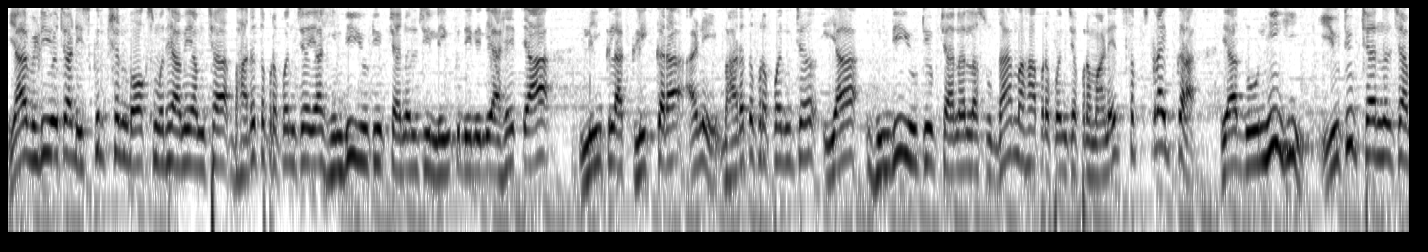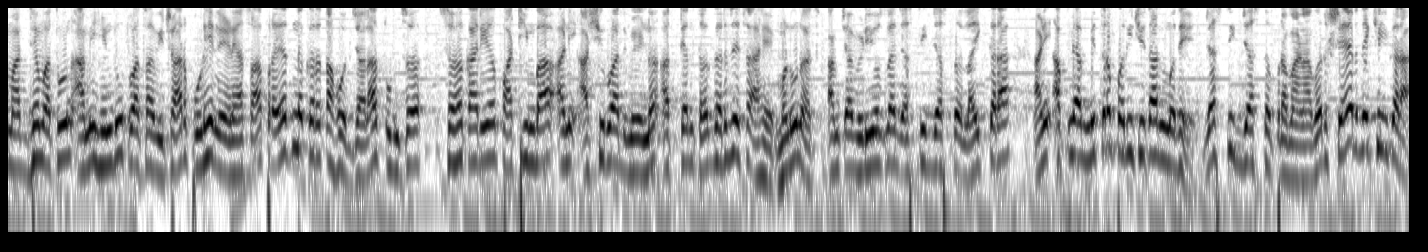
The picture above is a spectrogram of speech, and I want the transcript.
या व्हिडिओच्या डिस्क्रिप्शन बॉक्समध्ये आम्ही आमच्या भारत प्रपंच या हिंदी युट्यूब चॅनलची लिंक दिलेली आहे. त्या लिंकला क्लिक करा आणि भारत प्रपंच या हिंदी यूट्यूब चॅनलला सुद्धा महाप्रपंच प्रमाणेच सबस्क्राईब करा. या दोन्हीही यूट्यूब चॅनलच्या माध्यमातून आम्ही हिंदुत्वाचा विचार पुढे नेण्याचा प्रयत्न करत आहोत ज्याला तुमचं सहकार्य पाठिंबा आणि आशीर्वाद मिळणं अत्यंत गरजेचं आहे. म्हणूनच आमच्या व्हिडिओजला जास्तीत जास्त लाईक करा आणि आपल्या मित्रपरिचितांमध्ये जास्तीत जास्त प्रमाणावर शेअर देखील करा.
